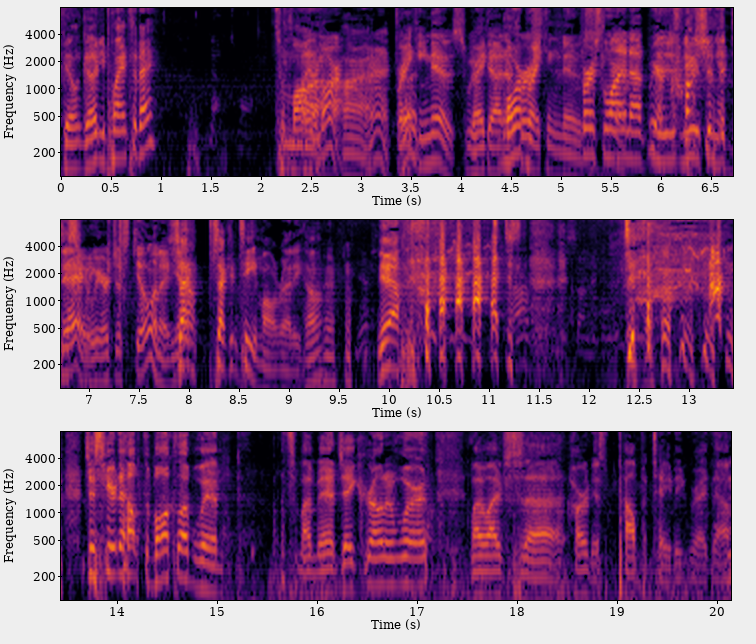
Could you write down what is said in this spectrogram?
Feeling good? You playing today? Tomorrow. Tomorrow. All right. All right. Breaking news. We've Break- got more first, breaking news. First lineup We are news, news of the day. We are just killing it. Sec- Yeah. Second team already, huh? yeah. just, just here to help the ball club win. That's my man, Jay Cronenworth. My wife's uh, heart is palpitating right now.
